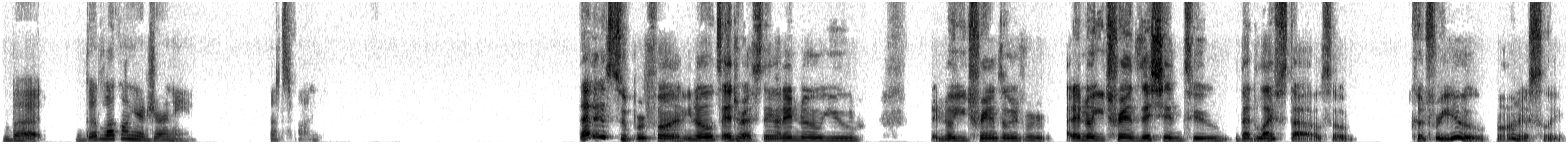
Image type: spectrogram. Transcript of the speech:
But good luck on your journey. That's fun. That is super fun. You know, it's interesting. I didn't know you I didn't know you trans over I didn't know you transitioned to that lifestyle. So good for you, honestly.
